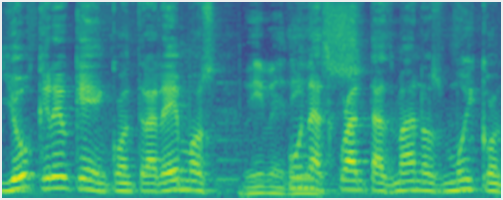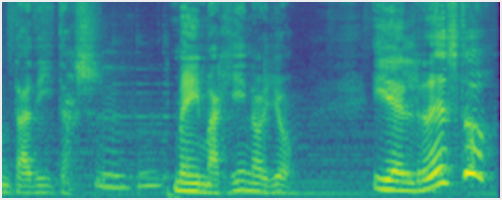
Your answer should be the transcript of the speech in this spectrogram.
Yo creo que encontraremos unas cuantas manos muy contaditas, me imagino yo. ¿Y el resto?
